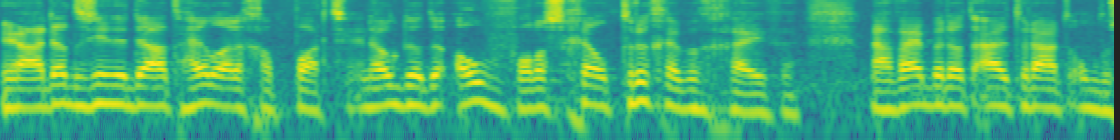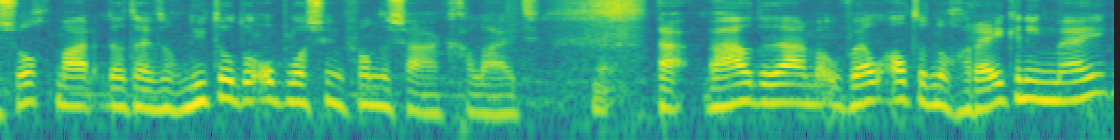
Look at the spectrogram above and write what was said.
Ja, dat is inderdaad heel erg apart. En ook dat de overvallers geld terug hebben gegeven. Nou, wij hebben dat uiteraard onderzocht, maar dat heeft nog niet tot de oplossing van de zaak geleid. Nou, we houden daarom ook wel altijd nog rekening mee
